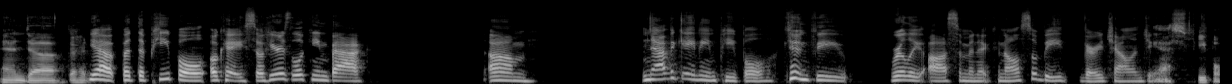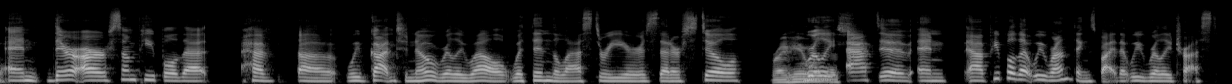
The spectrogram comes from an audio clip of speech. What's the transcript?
And, uh, go ahead. Yeah, but the people, okay, so here's looking back. Um navigating people can be really awesome and it can also be very challenging. Yes, people. And there are some people that have uh, we've gotten to know really well within the last three years that are still right here, really active and uh, people that we run things by that we really trust.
